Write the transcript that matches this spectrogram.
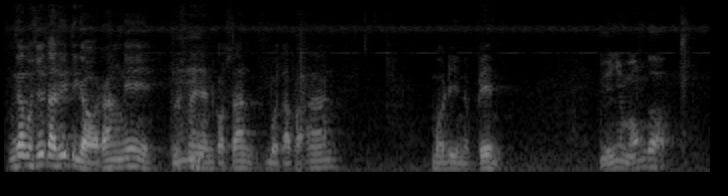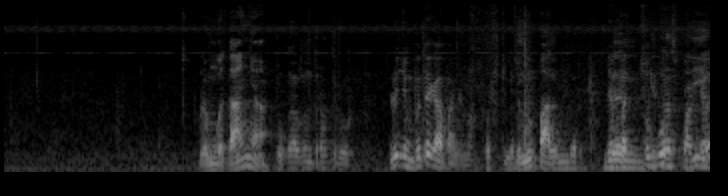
Enggak maksudnya tadi tiga orang nih terus nanyain kosan buat apaan mau diinepin Dianya mau nggak? Belum gua tanya. Tuh kapan terakhir lu? lu jemputnya kapan emang Jam empat. Jam Dan empat subuh. kita sepakat Iya,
